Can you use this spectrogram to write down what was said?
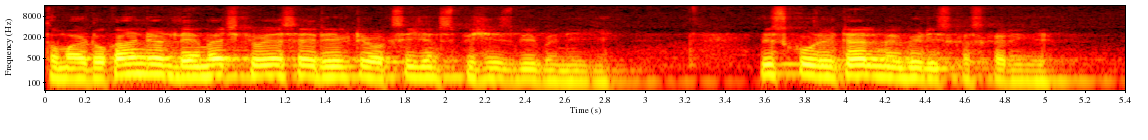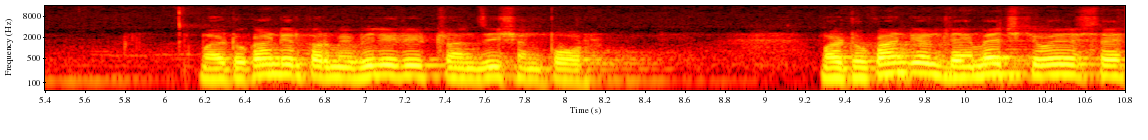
तो माइटोकॉन्ड्रियल डैमेज की वजह से रिएक्टिव ऑक्सीजन स्पीशीज़ भी बनेगी। इसको डिटेल में भी डिस्कस करेंगे। Mitochondrial permeability transition pore mitochondrial damage की वजह से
